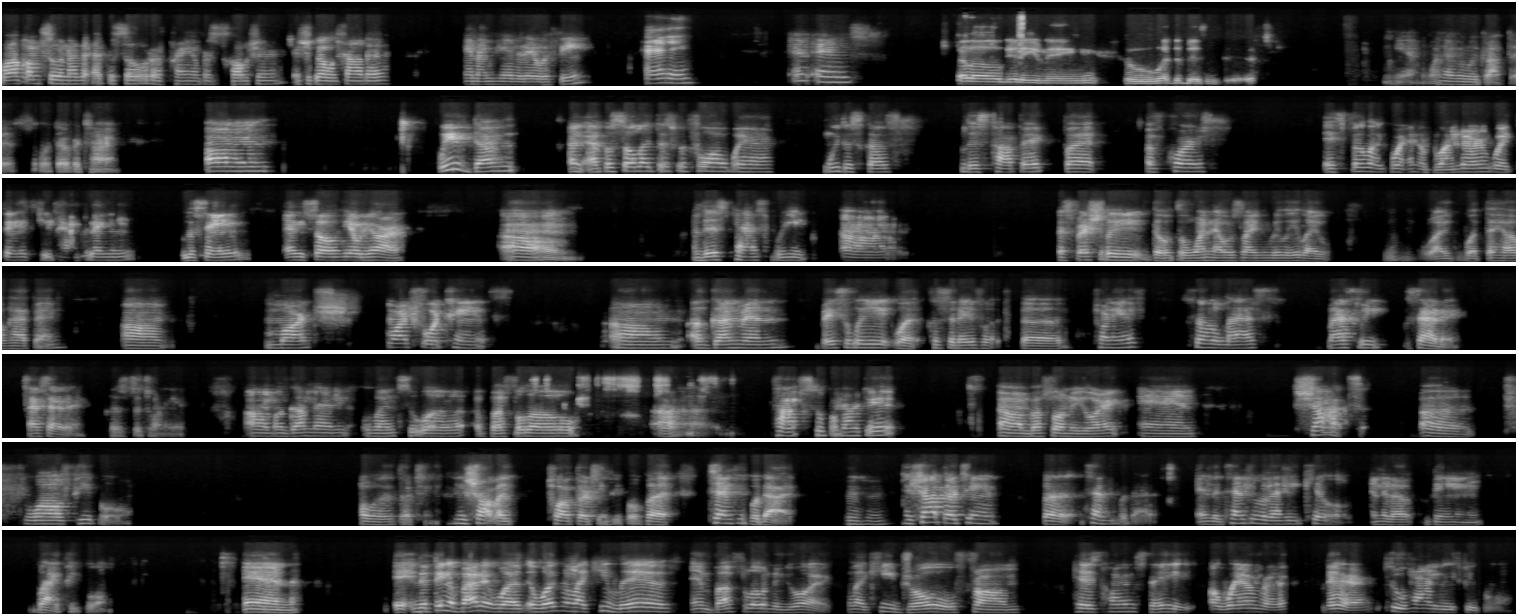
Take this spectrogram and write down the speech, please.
Welcome to another episode of Crayon versus Culture. It's your girl Lashonda, and I'm here today with Fee Hey. and Ace. Hello, good evening. Who, what the business is? Yeah, whenever we drop this, whatever time. Um, we've done an episode like this before where we discuss this topic, but of course, it's feel like we're in a blender where things keep happening the same, and so here we are. Um, this past week, um, especially the the one that was like really like like what the hell happened? Um march march 14th um a gunman basically what because today's what the 20th so last last week saturday last saturday because it's the 20th um a gunman went to a, a buffalo uh top supermarket um buffalo new york and shot uh 12 people. Or was it 13? He shot like 12, 13 people, but 10 people died. Mm-hmm. He shot 13, but 10 people died. And the 10 people that he killed ended up being black people. And it, the thing about it was, it wasn't like he lived in Buffalo, New York. Like he drove from his home state or wherever there to harm these people.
